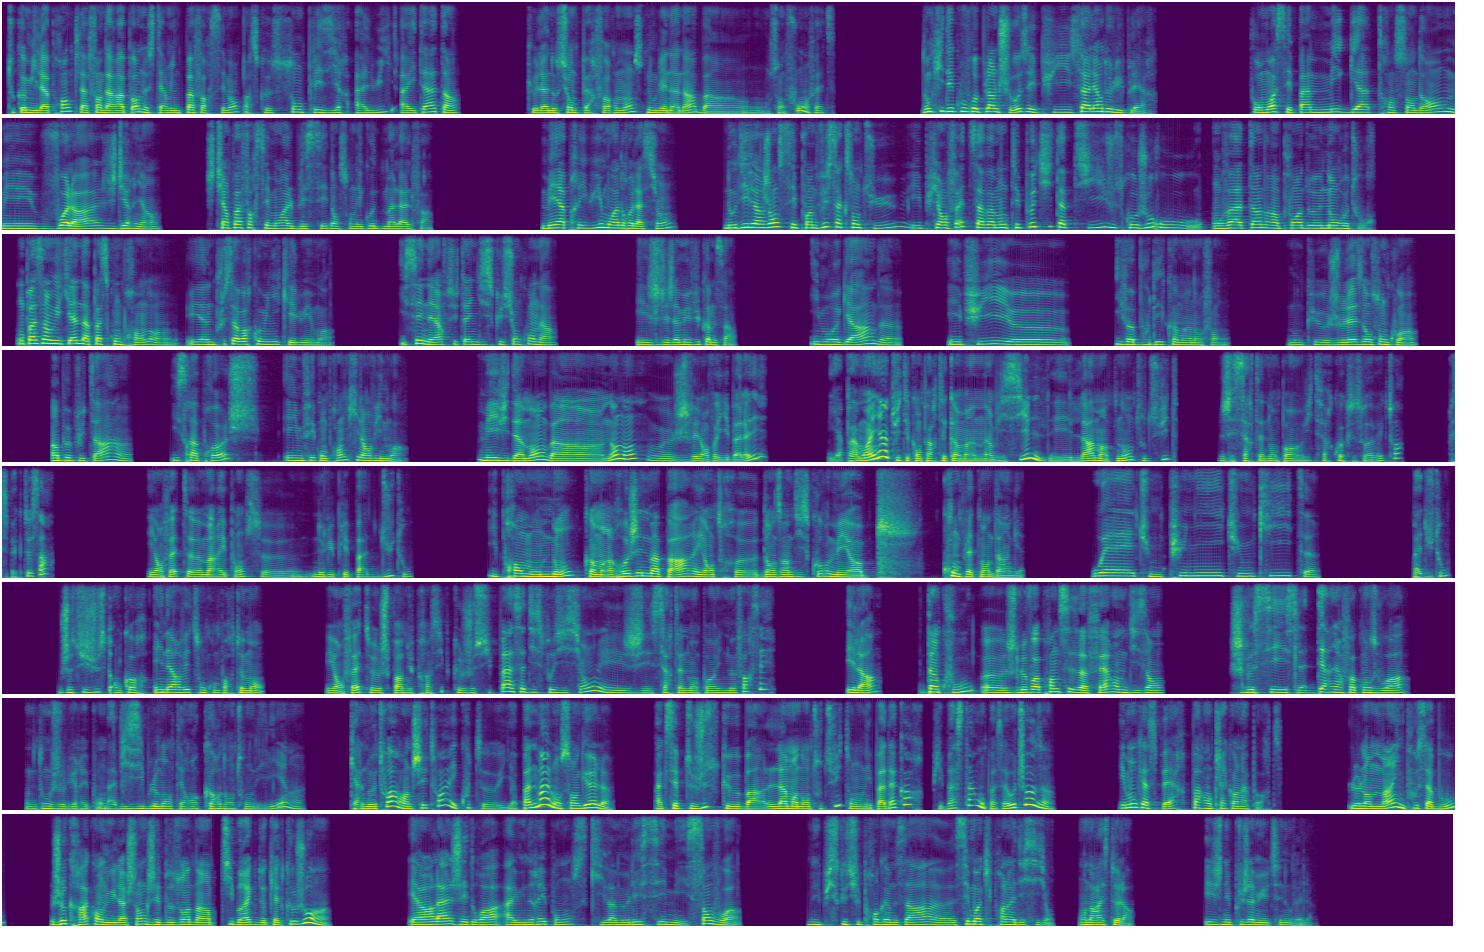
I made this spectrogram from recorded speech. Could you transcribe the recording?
Tout comme il apprend que la fin d'un rapport ne se termine pas forcément parce que son plaisir à lui a été atteint. Que la notion de performance, nous les nanas, ben, on s'en fout en fait. Donc il découvre plein de choses et puis ça a l'air de lui plaire. Pour moi, c'est pas méga transcendant, mais voilà, je dis rien. Je tiens pas forcément à le blesser dans son ego de mal alpha. Mais après huit mois de relation, nos divergences, et points de vue s'accentuent, et puis en fait, ça va monter petit à petit jusqu'au jour où on va atteindre un point de non-retour. On passe un week-end à pas se comprendre et à ne plus savoir communiquer, lui et moi. Il s'énerve suite à une discussion qu'on a, et je l'ai jamais vu comme ça. Il me regarde, et puis euh, il va bouder comme un enfant. Donc euh, je le laisse dans son coin. Un peu plus tard, il se rapproche et il me fait comprendre qu'il a envie de moi. Mais évidemment, ben non, non, euh, je vais l'envoyer balader. Il n'y a pas moyen, tu t'es comporté comme un imbécile, et là, maintenant, tout de suite, j'ai certainement pas envie de faire quoi que ce soit avec toi. Respecte ça. Et en fait, euh, ma réponse euh, ne lui plaît pas du tout. Il prend mon nom comme un rejet de ma part et entre euh, dans un discours, mais complètement dingue. Ouais, tu me punis, tu me quittes. Pas du tout. Je suis juste encore énervée de son comportement. Et en fait, je pars du principe que je suis pas à sa disposition et j'ai certainement pas envie de me forcer. Et là, d'un coup, euh, je le vois prendre ses affaires en me disant Je le sais, c'est la dernière fois qu'on se voit. Donc je lui réponds Bah, visiblement, t'es encore dans ton délire. Calme-toi, rentre chez toi. Écoute, il euh, y a pas de mal, on s'engueule. Accepte juste que bah, là, maintenant, tout de suite, on n'est pas d'accord. Puis basta, on passe à autre chose. Et mon Casper part en claquant la porte. Le lendemain, il me pousse à bout. Je craque en lui lâchant que j'ai besoin d'un petit break de quelques jours. Et alors là, j'ai droit à une réponse qui va me laisser mais sans voix, mais puisque tu le prends comme ça, euh, c'est moi qui prends la décision. On en reste là. Et je n'ai plus jamais eu de ces nouvelles.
